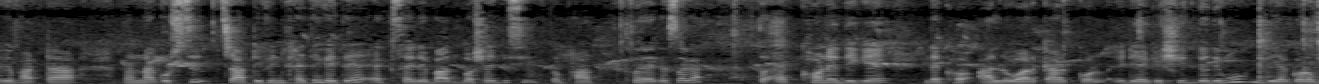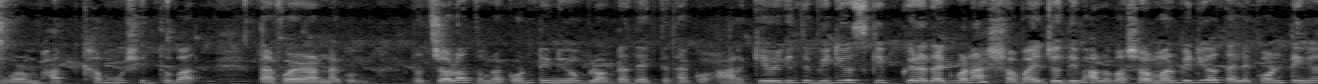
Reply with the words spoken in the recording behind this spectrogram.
আগে ভাতটা রান্না করছি। চা টিফিন খাইতে খাইতে এক সাইডে ভাত বসাই দিছি। তো ভাত হয়ে গেছে গা। তো এখন এদিকে দেখো আলু আর কারকল এটাকে সিদ্ধ দিমু। দিয়ে গরম গরম ভাত খামু, সিদ্ধ ভাত। তারপরে রান্না করব। তো চলো তোমরা কন্টিনিউ ব্লগটা দেখতে থাকো। আর কেউ কিন্তু ভিডিও স্কিপ করে দেখবে না। সবাই যদি ভালোবাসো আমার ভিডিও তাহলে কন্টিনিউ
